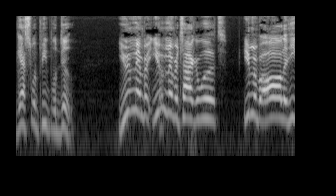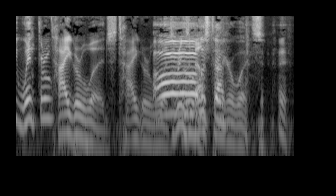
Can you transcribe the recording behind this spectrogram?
guess what people do? You remember you remember Tiger Woods? You remember all that he went through? Tiger Woods. Tiger Woods. Oh, Rings a bell. this stuff- Tiger Woods.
